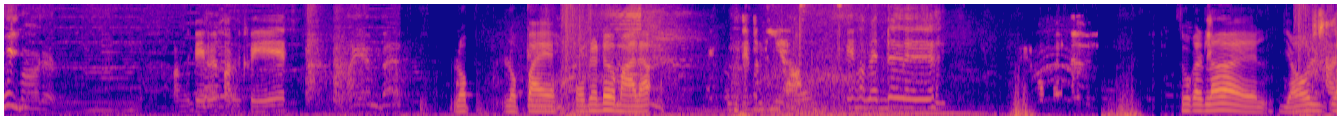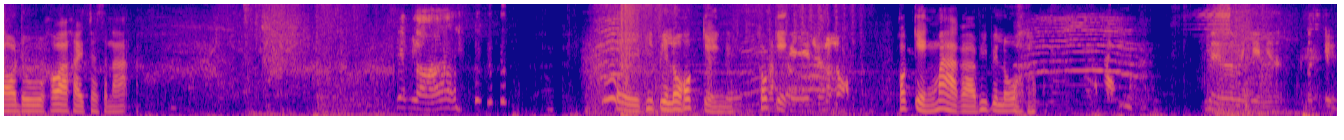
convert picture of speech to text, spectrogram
อุ้ยอนเควสด้วยคอนเควสหลบหลบไปโฮมเรนเดอร์มาแล้วไอ้คนนี้เหรอไอ้คอมเมนเดอร์ สู้กันเลย เดี๋ยวรอดูเขาว่าใครจะชนะ เรียบร้อยเฮ้ยพี่ปิโลเขาเก่งเขาเก่งเขาเก่งมากอะพี่ปิโลไม่รู้ทำไมเกมนี้มันเก่ง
